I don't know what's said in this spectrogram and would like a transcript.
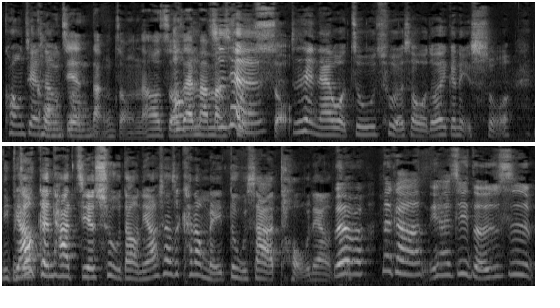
空间空间当当中，然后之后再慢慢哦之前。之前你来我租屋处的时候，我都会跟你说，你不要跟他接触到，你要像是看到梅杜莎的头那样子。没有没有，那个、啊、你还记得就是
